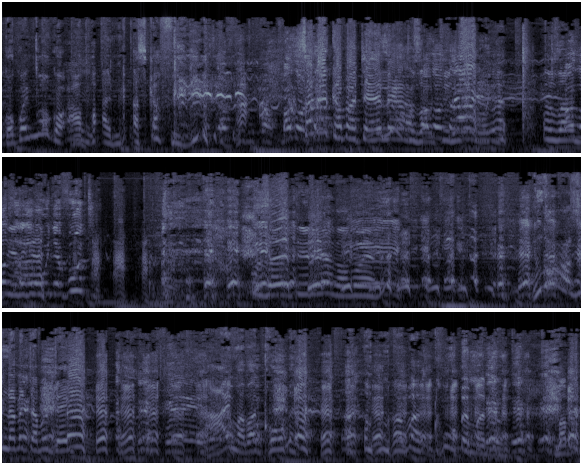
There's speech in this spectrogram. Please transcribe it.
ngokwencoko apha asikafiki sanagabadele uzawuthini Uzawuthini kunye futhi uzawuthini ke ngoku wena inkosi indaba edouble day hayi mabaqhube mabaqhube madoda Maba-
